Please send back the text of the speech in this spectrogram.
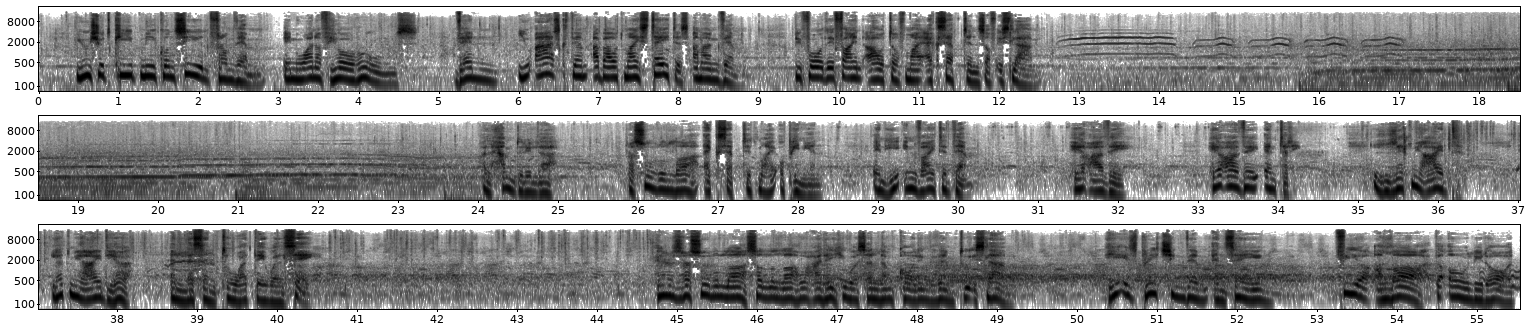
you should keep me concealed from them in one of your rooms. Then you ask them about my status among them before they find out of my acceptance of Islam. Alhamdulillah, Rasulullah accepted my opinion and he invited them. Here are they. Here are they entering. Let me hide. Let me hide here and listen to what they will say. Here is Rasulullah sallallahu alayhi wasallam calling them to Islam. He is preaching them and saying, Fear Allah, the Only Lord.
